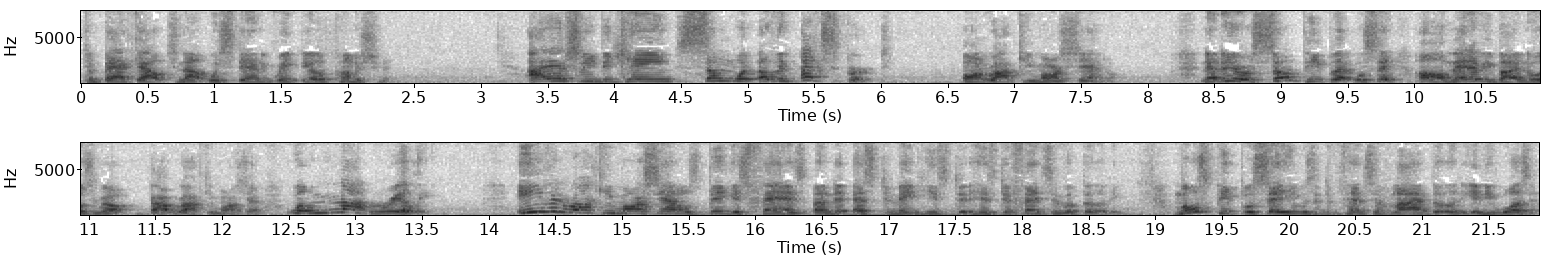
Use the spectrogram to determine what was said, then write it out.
to back out to not withstand a great deal of punishment. I actually became somewhat of an expert on Rocky Marciano. Now, there are some people that will say, oh man, everybody knows about, about Rocky Marciano. Well, not really. Even Rocky Marciano's biggest fans underestimate his, his defensive ability. Most people say he was a defensive liability, and he wasn't.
